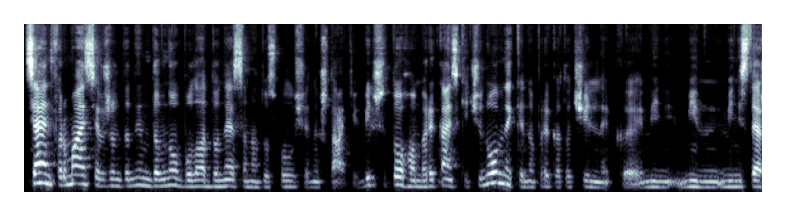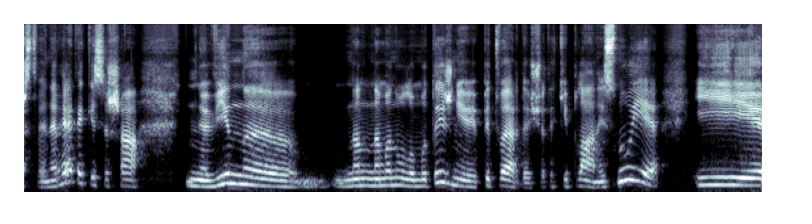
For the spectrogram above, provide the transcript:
ця інформація вже давним-давно була донесена до Сполучених Штатів. Більше того, американські чиновники, наприклад, очільник е, Міністерства енергетики США, він е, на, на минулому тижні підтвердив, що такий план існує, і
